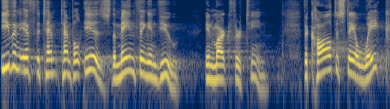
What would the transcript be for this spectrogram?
even if the temp- temple is the main thing in view in Mark 13. The call to stay awake,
